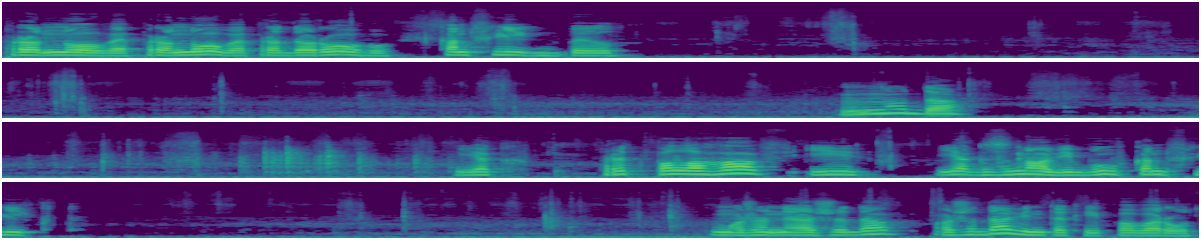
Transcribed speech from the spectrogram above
Про нове, про нове, про дорогу. Конфлікт був. Ну да. Як предполагав і як знав, і був конфлікт. Може, не ожидав? Ожидав він такий поворот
